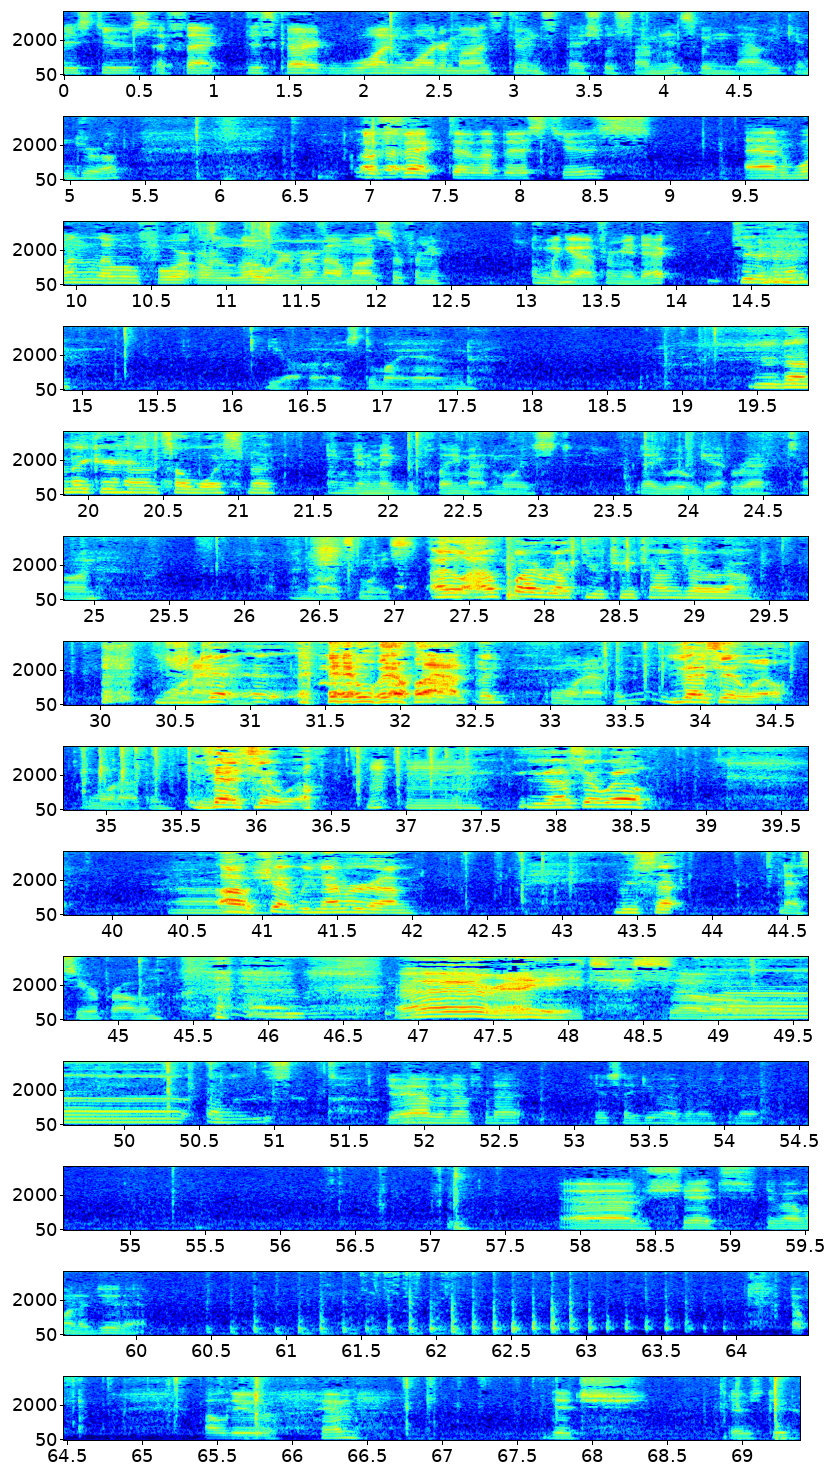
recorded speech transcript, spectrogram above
Abyssteus effect. Discard one water monster and special summon it, so now you can draw. Okay. Effect of Abyssteus. Add one level 4 or lower mermail monster from your. Oh my god, from your deck. To your hand. Yes, to my hand. You're gonna make your hand so moist, man. I'm gonna make the playmat moist. they will get wrecked on. I know it's moist. I laugh. I wreck you two times in a row. Won't happen. it will happen. Won't happen. Yes, it will. Won't happen. Yes, it will. Mm-mm. Yes, it will. Um, Oh shit! We never um reset. That's your problem. Alright. So, Uh, do I have enough for that? Yes, I do have enough for that. Oh, shit. Do I want to do that? Nope. I'll do him. Ditch those two.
